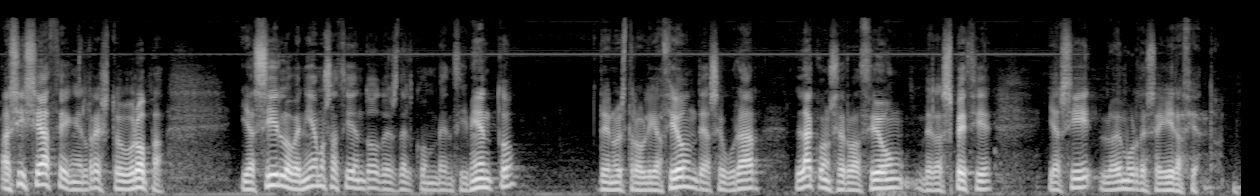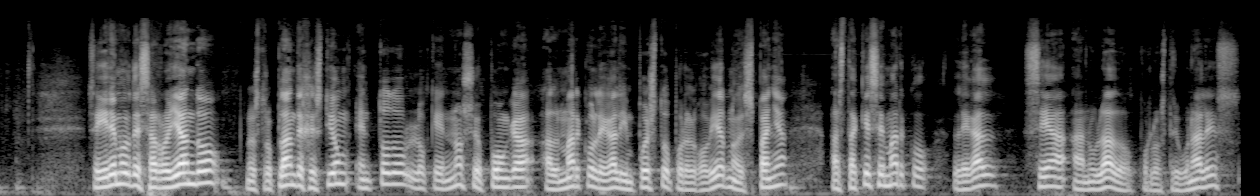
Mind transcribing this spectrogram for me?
Así se hace en el resto de Europa y así lo veníamos haciendo desde el convencimiento de nuestra obligación de asegurar la conservación de la especie y así lo hemos de seguir haciendo. Seguiremos desarrollando nuestro plan de gestión en todo lo que no se oponga al marco legal impuesto por el Gobierno de España hasta que ese marco legal sea anulado por los tribunales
